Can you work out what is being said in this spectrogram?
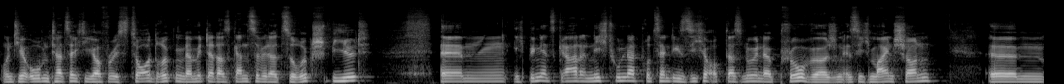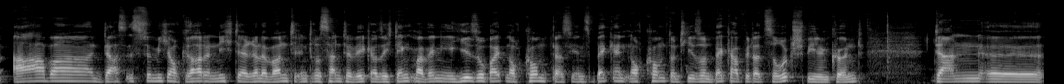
und hier oben tatsächlich auf Restore drücken, damit er das Ganze wieder zurückspielt. Ähm, ich bin jetzt gerade nicht hundertprozentig sicher, ob das nur in der Pro-Version ist. Ich meine schon. Ähm, aber das ist für mich auch gerade nicht der relevante, interessante Weg. Also ich denke mal, wenn ihr hier so weit noch kommt, dass ihr ins Backend noch kommt und hier so ein Backup wieder zurückspielen könnt, dann äh,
